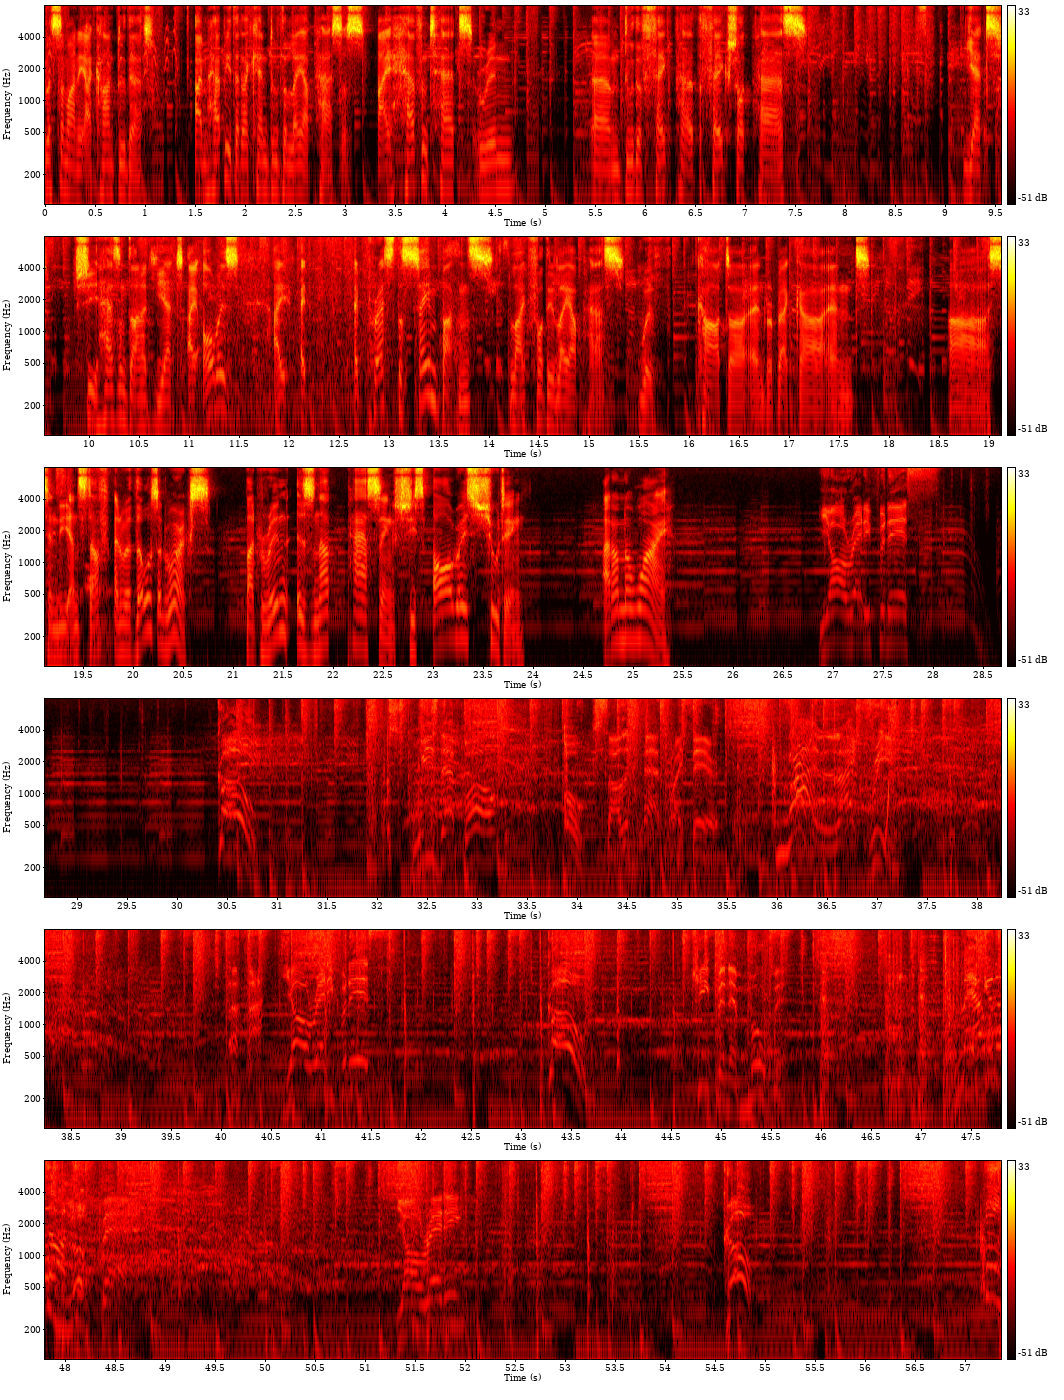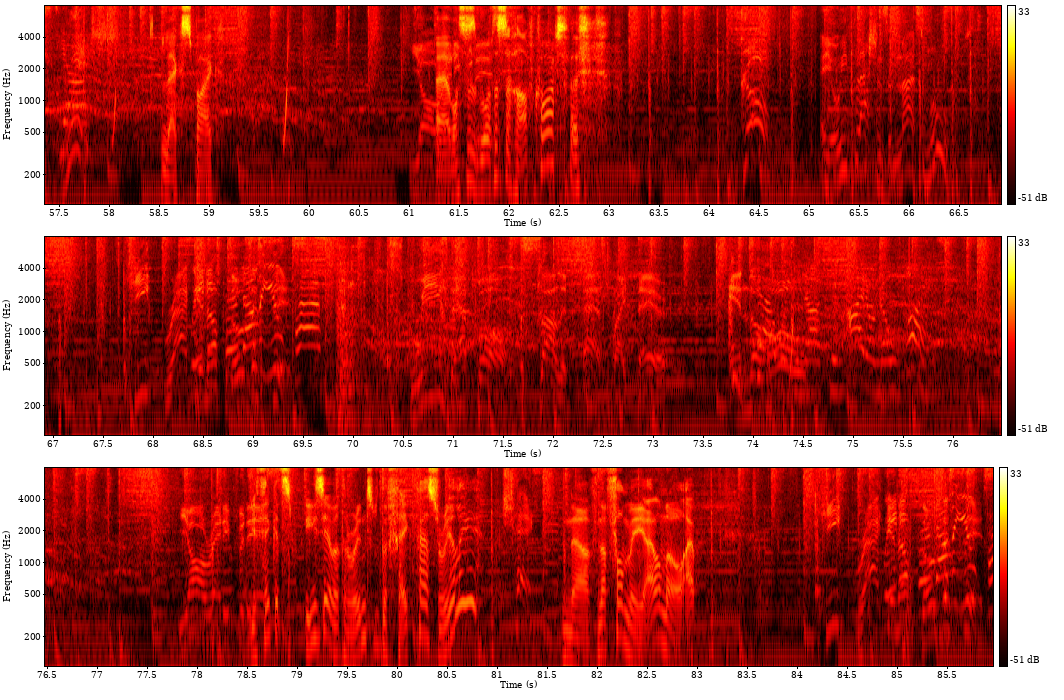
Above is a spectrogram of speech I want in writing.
Mr. Money, I can't do that. I'm happy that I can do the layup passes. I haven't had Rin um, do the fake the fake shot pass yet. She hasn't done it yet. I always I, I I press the same buttons like for the layup pass with Carter and Rebecca and uh, Cindy and stuff, and with those it works. But Rin is not passing. She's always shooting. I don't know why. Y'all ready for this? Go! Squeeze that ball. Oh, solid pass right there. Nice. I like Ridge. Y'all ready for this? Go! Keeping it moving. Making them look bad. Y'all ready? Go! Leg spike. Y'all Uh, what's this, what is a half court? Go! Hey, yo, he flashing some nice moves. Keep racking up those assists. Squeeze that ball. Solid pass right there. In the hole. I don't know what. Y'all ready for this? you think it's easier with Rin to do the fake pass? Really? Check. No, not for me. I don't know. I, Keep racking up those assists.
